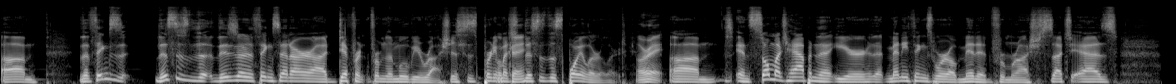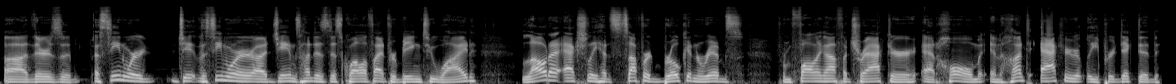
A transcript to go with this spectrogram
Um, the things this is the these are the things that are uh, different from the movie Rush. This is pretty Okay. much this is the spoiler alert. All right. Um, and so much happened that year that many things were omitted from Rush, such as uh, there's a, a scene where J- the scene where uh, James Hunt is disqualified for being too wide. Lauda actually had suffered broken ribs from falling off a tractor at home, and Hunt accurately predicted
